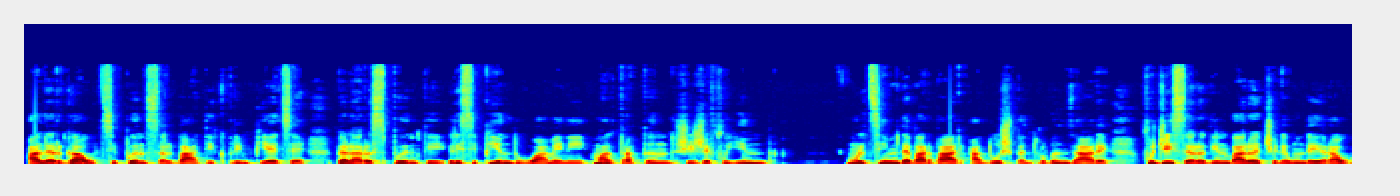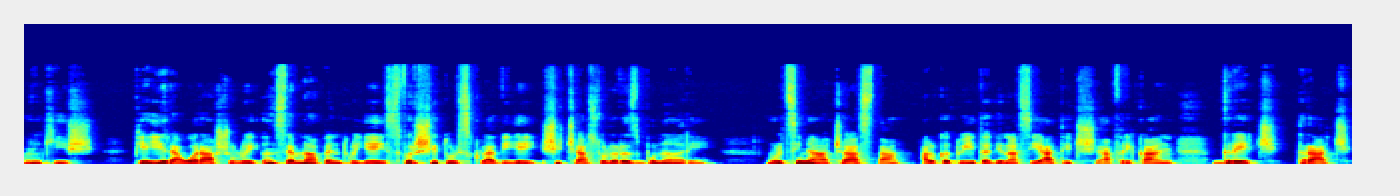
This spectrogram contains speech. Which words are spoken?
alergau țipând sălbatic prin piețe, pe la răspântii, risipind oamenii, maltratând și jefuind. Mulțimi de barbari aduși pentru vânzare fugiseră din barăcile unde erau închiși. Pieirea orașului însemna pentru ei sfârșitul sclaviei și ceasul răzbunării. Mulțimea aceasta, alcătuită din asiatici și africani, greci, traci,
